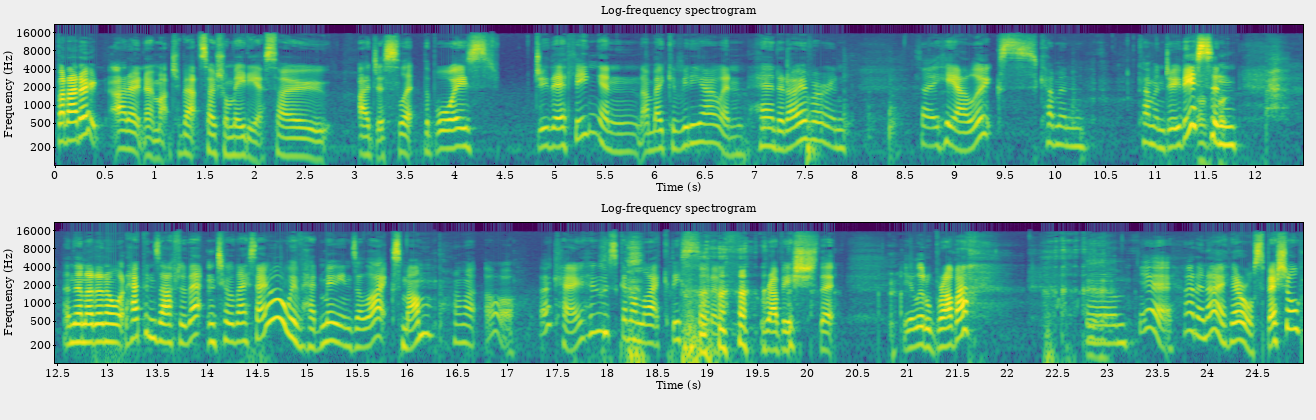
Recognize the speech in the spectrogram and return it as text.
But I don't I don't know much about social media, so I just let the boys do their thing and I make a video and hand it over and say, Here, Luke's come and come and do this and and then I don't know what happens after that until they say, Oh, we've had millions of likes, Mum. I'm like, Oh, okay, who's gonna like this sort of rubbish that your little brother? Um, yeah, I don't know. They're all special,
